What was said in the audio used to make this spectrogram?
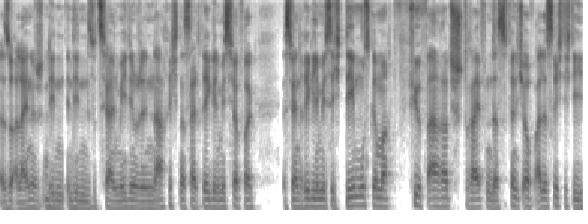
also alleine in den, in den sozialen Medien oder den Nachrichten das halt regelmäßig verfolgt, es werden regelmäßig Demos gemacht für Fahrradstreifen. Das finde ich auch alles richtig. Die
